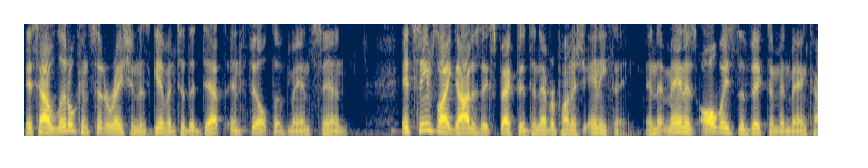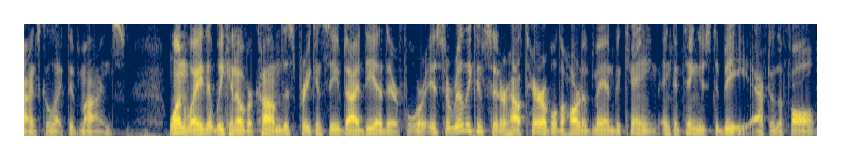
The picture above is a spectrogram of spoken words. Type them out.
is how little consideration is given to the depth and filth of man's sin. It seems like God is expected to never punish anything, and that man is always the victim in mankind's collective minds. One way that we can overcome this preconceived idea, therefore, is to really consider how terrible the heart of man became and continues to be after the fall.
